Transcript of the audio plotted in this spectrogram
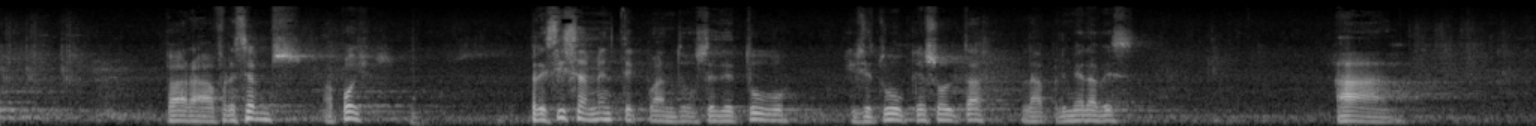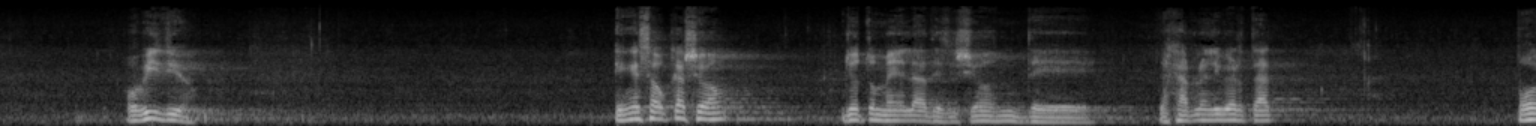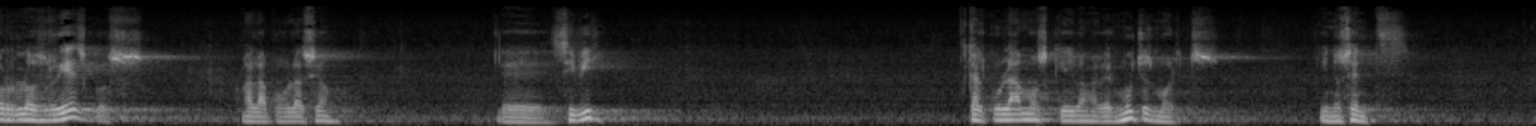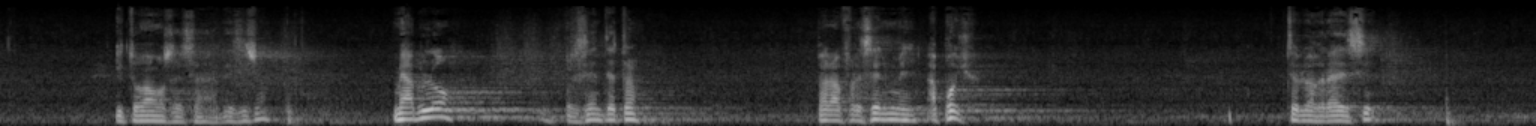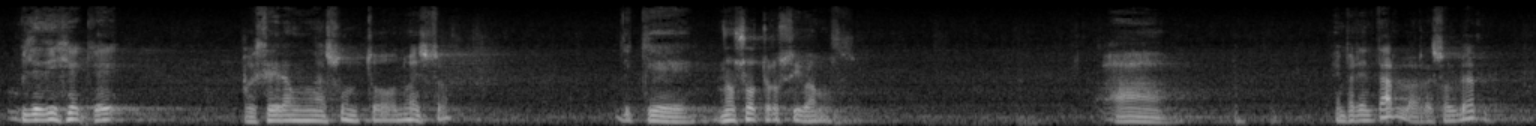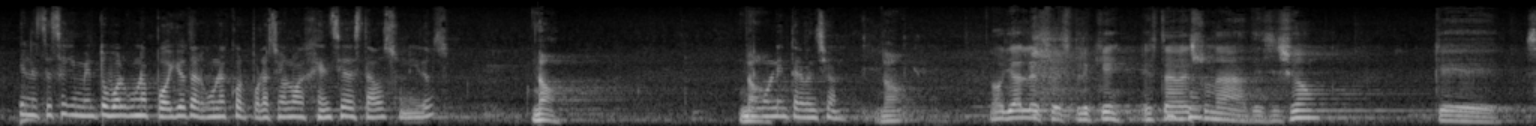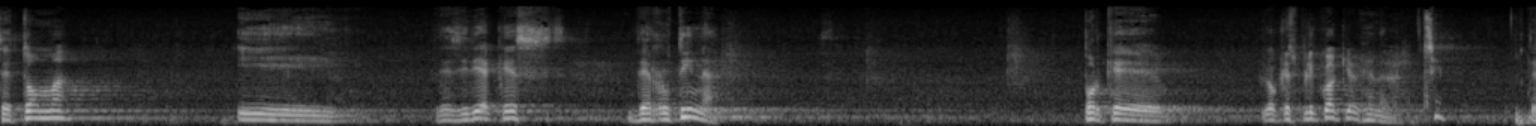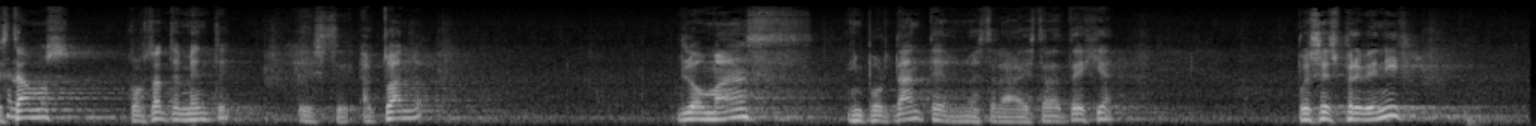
para ofrecernos apoyos precisamente cuando se detuvo y se tuvo que soltar la primera vez a Ovidio. En esa ocasión yo tomé la decisión de dejarlo en libertad por los riesgos a la población eh, civil calculamos que iban a haber muchos muertos, inocentes, y tomamos esa decisión. Me habló el presidente Trump para ofrecerme apoyo. Se lo agradecí y le dije que pues era un asunto nuestro y que nosotros íbamos a enfrentarlo, a resolverlo. ¿Y en este seguimiento hubo algún apoyo de alguna corporación o agencia de Estados Unidos? No. no. ¿Ninguna intervención? No. No, ya les expliqué. Esta es una decisión que se toma y les diría que es de rutina, porque lo que explicó aquí el general, sí. estamos constantemente este, actuando. Lo más importante en nuestra estrategia pues es prevenir.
